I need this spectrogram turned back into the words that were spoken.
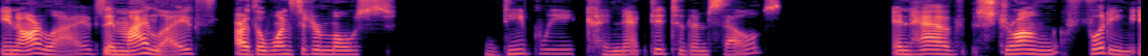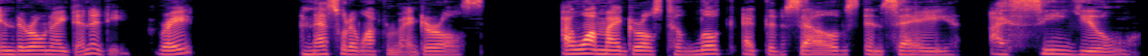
in our lives, in my life, are the ones that are most deeply connected to themselves and have strong footing in their own identity, right? And that's what I want for my girls. I want my girls to look at themselves and say, I see you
